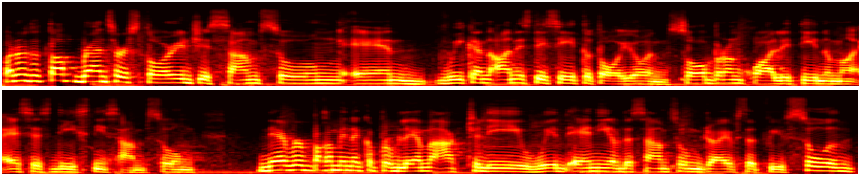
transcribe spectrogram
One of the top brands for storage is Samsung and we can honestly say totoo yun. Sobrang quality ng mga SSDs ni Samsung. Never pa kami nagka-problema actually with any of the Samsung drives that we've sold.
